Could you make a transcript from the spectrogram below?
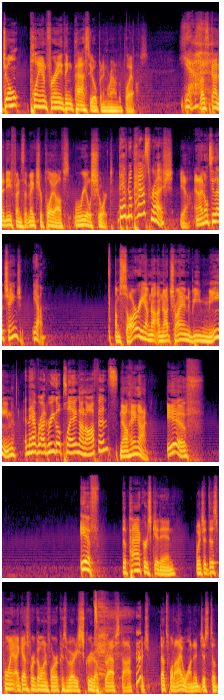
Don't plan for anything past the opening round of the playoffs. Yeah. That's the kind of defense that makes your playoffs real short. They have no pass rush. Yeah. And I don't see that changing. Yeah. I'm sorry. I'm not I'm not trying to be mean. And they have Rodrigo playing on offense. Now hang on. If if the Packers get in, which at this point I guess we're going for because we already screwed up draft stock, which that's what I wanted, just to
